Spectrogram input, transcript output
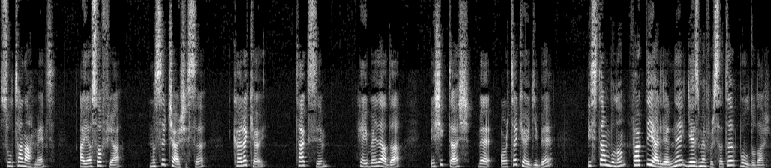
Sultanahmet, Ayasofya, Mısır Çarşısı, Karaköy, Taksim, Heybeliada, Beşiktaş ve Ortaköy gibi İstanbul'un farklı yerlerini gezme fırsatı buldular.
